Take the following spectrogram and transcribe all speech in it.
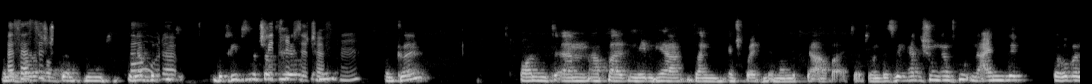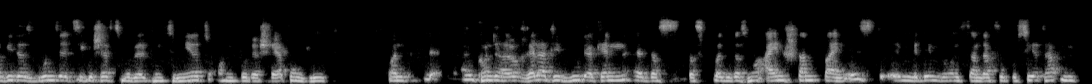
Und Was hast du? Ganz gut. Ich habe Betriebswirtschaft, Betriebswirtschaft in Köln. und ähm, habe halt nebenher dann entsprechend immer mitgearbeitet. Und deswegen hatte ich schon einen ganz guten Einblick darüber, wie das grundsätzliche Geschäftsmodell funktioniert und wo der Schwerpunkt liegt. Und äh, konnte halt relativ gut erkennen, äh, dass, dass quasi das nur ein Standbein ist, äh, mit dem wir uns dann da fokussiert hatten.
